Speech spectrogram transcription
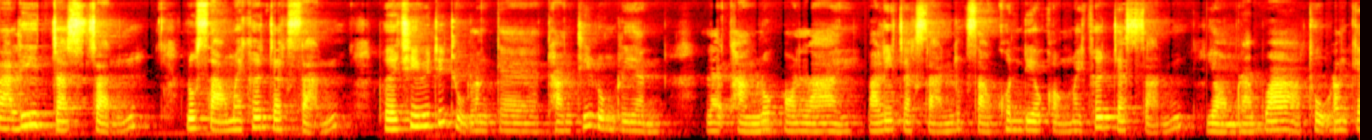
ปารีสจัสสัน ลูกสาวไมเคิลแจ็คสัน เผยชีวิตที่ถูกรังแกทั้งที่โรงเรียน และทางโลกออนไลน์ ปารีสแจ็คสัน ลูกสาวคนเดียวของไมเคิลแจ็คสัน ยอมรับว่าถูกรังแก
